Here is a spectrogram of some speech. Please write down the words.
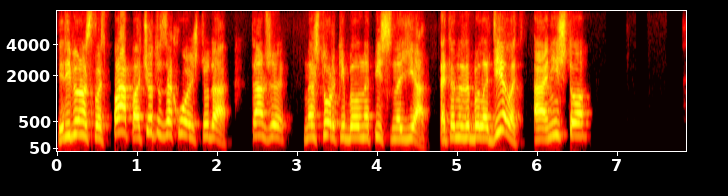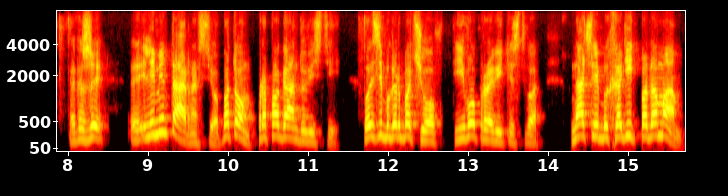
И ребенок спросит, папа, а что ты заходишь туда? Там же на шторке было написано «яд». Это надо было делать, а они что? Это же э, элементарно все. Потом пропаганду вести. Вот если бы Горбачев и его правительство начали бы ходить по домам,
